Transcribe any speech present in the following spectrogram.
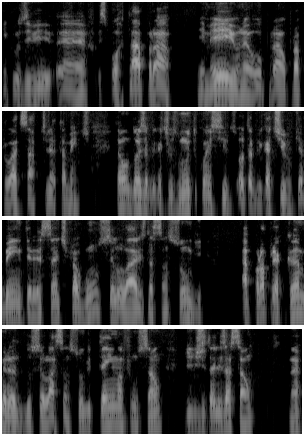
inclusive, é, exportar para e-mail né, ou para o próprio WhatsApp diretamente. Então, dois aplicativos muito conhecidos. Outro aplicativo que é bem interessante para alguns celulares da Samsung, a própria câmera do celular Samsung tem uma função de digitalização. Né?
